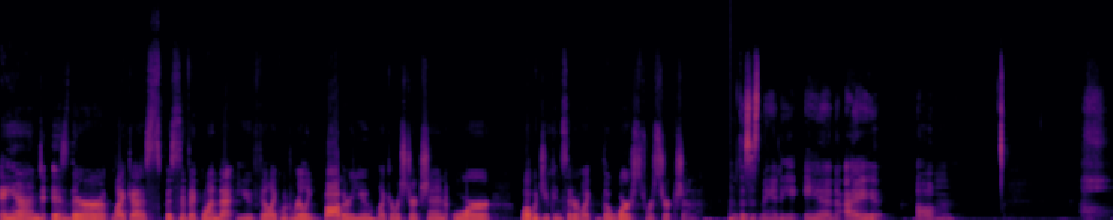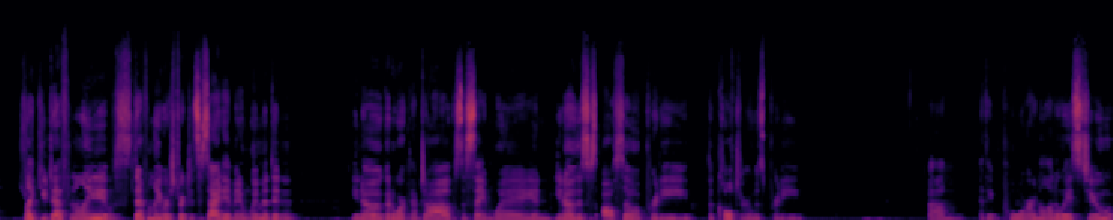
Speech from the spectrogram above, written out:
And is there like a specific one that you feel like would really bother you, like a restriction, or what would you consider like the worst restriction? This is Mandy, and I, um, like you definitely, it was definitely a restricted society. I mean, women didn't, you know, go to work and have jobs the same way, and you know, this was also a pretty. The culture was pretty. Um, I think poor in a lot of ways too,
